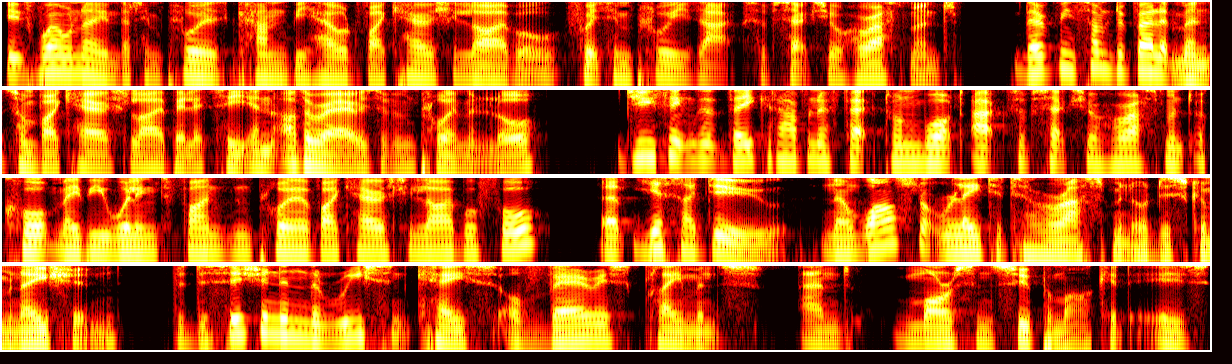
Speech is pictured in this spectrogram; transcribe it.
It's well known that employers can be held vicariously liable for its employees' acts of sexual harassment. There have been some developments on vicarious liability in other areas of employment law. Do you think that they could have an effect on what acts of sexual harassment a court may be willing to find an employer vicariously liable for? Uh, yes, I do. Now, whilst not related to harassment or discrimination, the decision in the recent case of various claimants and Morrison Supermarket is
